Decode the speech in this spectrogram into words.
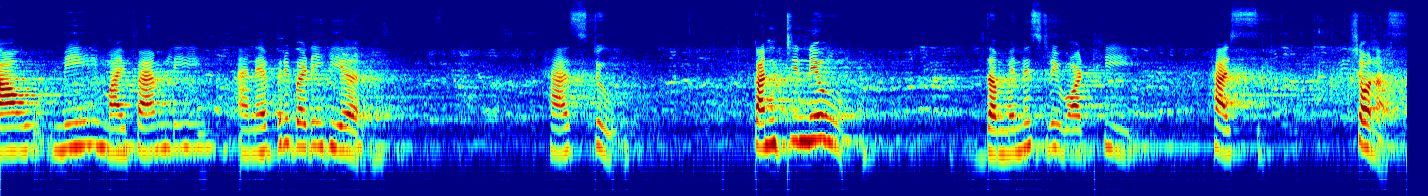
now, me, my family, and everybody here has to continue the ministry what he has shown us.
